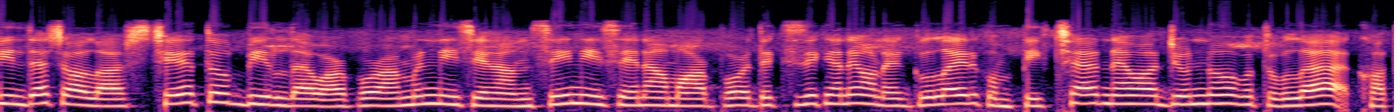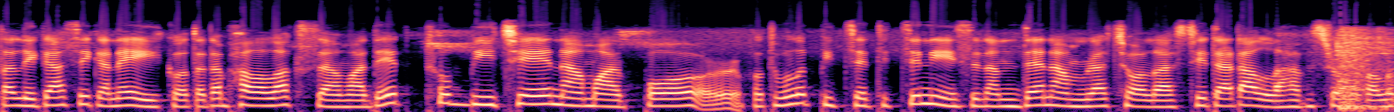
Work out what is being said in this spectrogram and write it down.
বিলটা চলে আসছে। তো বিল দেওয়ার পর আমরা নিচে নামছি, নিচে নামার পর দেখতেছি এখানে অনেকগুলো এরকম পিকচার নেওয়ার জন্য কতগুলো কথা লেখা আছে এখানে। এই কথাটা ভালো লাগছে আমাদের। তো বিচে নামার পর কতগুলো পিকচার টিকচার নিয়েছিলাম। দেন আমরা চলে আসছি। টাটা, আল্লাহ হাফিজ ভালো।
